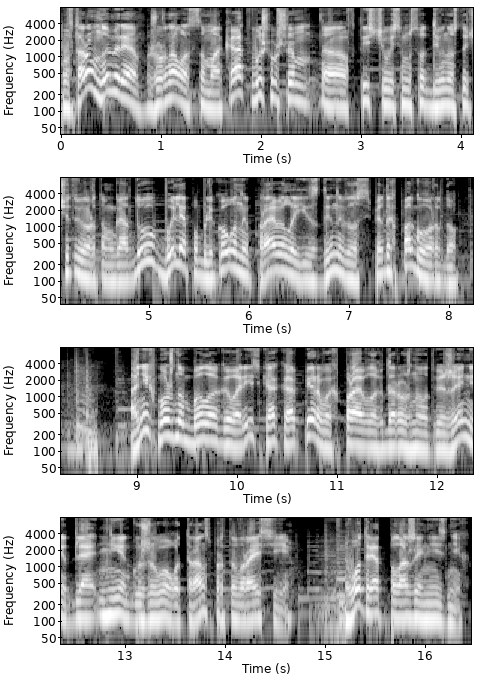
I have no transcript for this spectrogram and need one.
Во втором номере журнала «Самокат», вышедшем э, в 1894 году, были опубликованы правила езды на велосипедах по городу. О них можно было говорить как о первых правилах дорожного движения для негужевого транспорта в России. Вот ряд положений из них.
